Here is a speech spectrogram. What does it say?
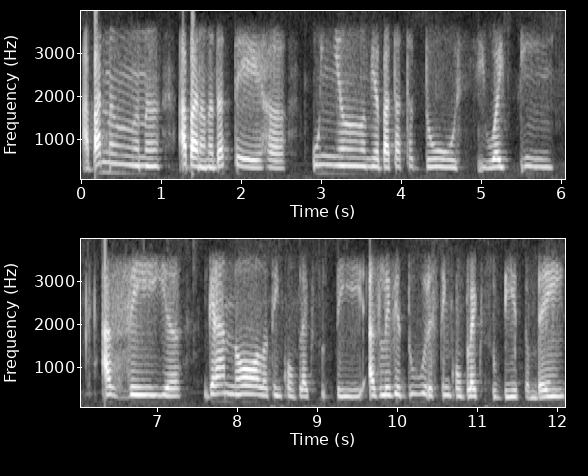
a banana, a banana da terra, o inhame, a batata doce, o aipim, aveia, granola tem complexo B, as leveduras têm complexo B também.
